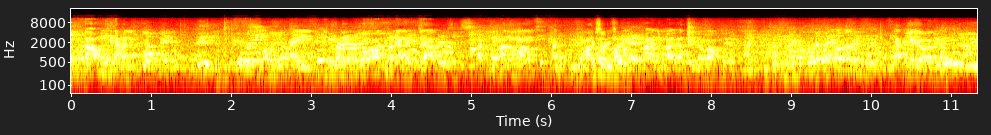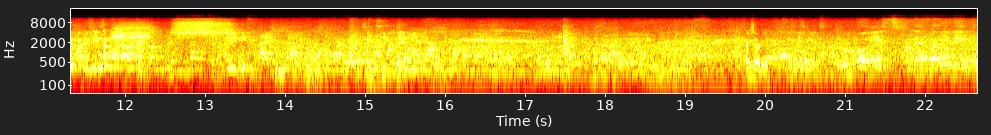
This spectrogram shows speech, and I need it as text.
ang taong minahal ko ay hinulog ko at kaltrato at kung ano mang at kung ano Ay, sorry, sorry. mang ka-animal ang ginawa ko. At ngayon, kami kitang alam. Ay, sorry. Stephanie Reyes.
